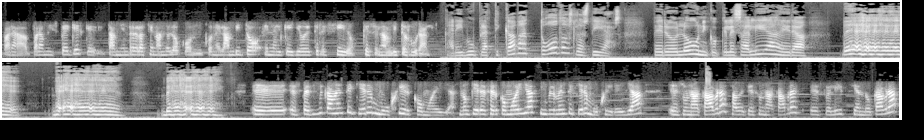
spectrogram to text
para, para, mis peques, que también relacionándolo con, con, el ámbito en el que yo he crecido, que es el ámbito rural. Caribú practicaba todos los días, pero lo único que le salía era... Be, be, be. Eh, específicamente quiere mugir como ellas, no quiere ser como ellas, simplemente quiere mugir. Ella es una cabra, sabe que es una cabra, es feliz siendo cabra,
